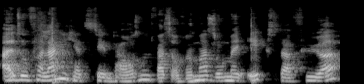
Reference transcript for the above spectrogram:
also verlange ich jetzt 10.000, was auch immer Summe X dafür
